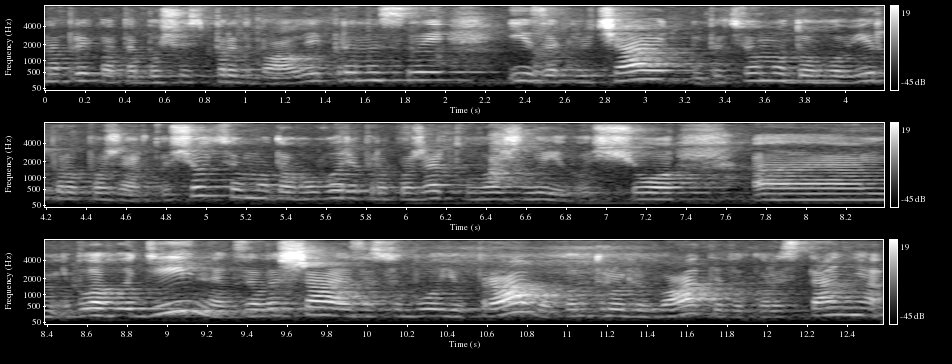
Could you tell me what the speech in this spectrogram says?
наприклад, або щось придбали і принесли, і заключають цьому договір про пожертву. Що в цьому договорі про пожертву важливо? Що е, благодійник залишає за собою право контролювати використання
